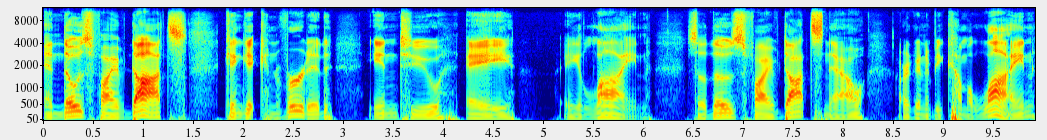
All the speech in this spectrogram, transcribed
and those five dots can get converted into a, a line. So those five dots now are going to become a line.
